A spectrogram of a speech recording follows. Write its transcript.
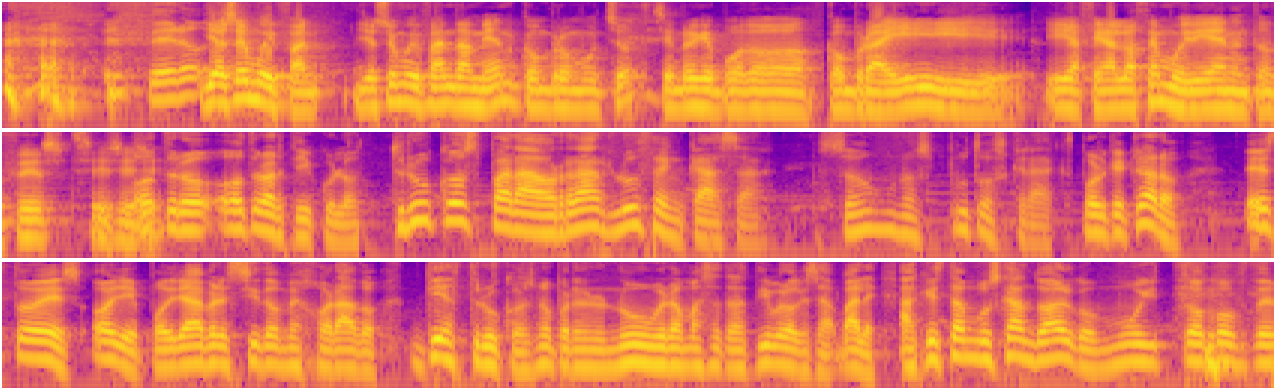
Pero Yo soy muy fan, yo soy muy fan también, compro mucho. Siempre que puedo, compro ahí y, y al final lo hacen muy bien, entonces, sí, sí, sí. otro, otro artículo. Trucos para ahorrar luz en casa. Son unos putos cracks. Porque claro, esto es, oye, podría haber sido mejorado. 10 trucos, ¿no? Poner un número más atractivo, lo que sea. Vale, aquí están buscando algo muy top of the,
